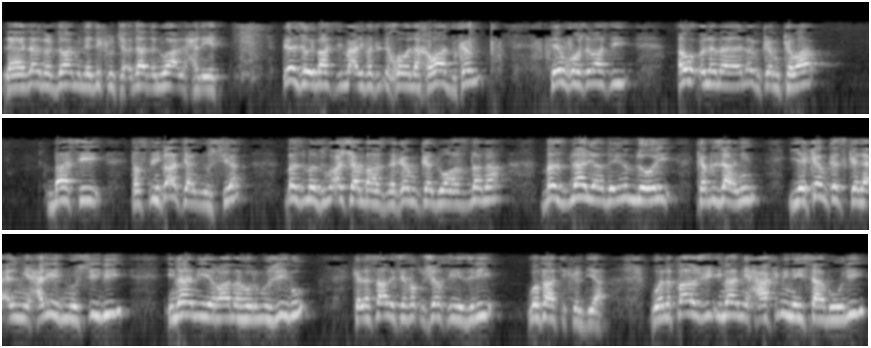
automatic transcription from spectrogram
لا يزال بردوام إلى ذكر تعداد أنواع الحديث. بيجوا باسي معرفة الإخوة والأخوات بكم؟ تيم خوش باسي؟ أو علماء بكم كوا؟ باسي تصنيفات يعني نسيا. بس مجموعة شان باس كم كدوازدنا بس لا يندين ملوي كبزانين. يكم كسكلا علمي حديث نسيبي. إمامي رامه هرمزيبو كلا صالي سيسط شخص يزري. وفاتي كرديا. ولا باجي إمامي حاكمي نيسابوري.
